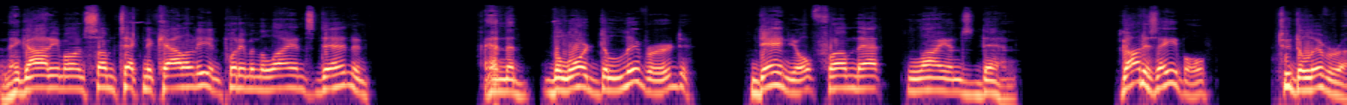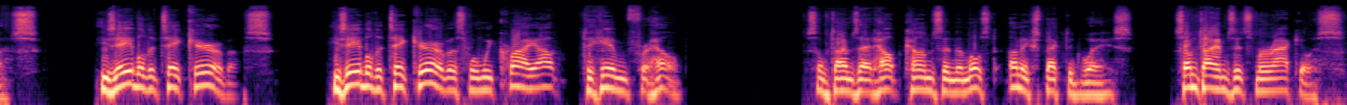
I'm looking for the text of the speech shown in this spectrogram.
And they got him on some technicality and put him in the lion's den and, and the, the Lord delivered Daniel from that lion's den. God is able to deliver us. He's able to take care of us. He's able to take care of us when we cry out to Him for help. Sometimes that help comes in the most unexpected ways. Sometimes it's miraculous.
